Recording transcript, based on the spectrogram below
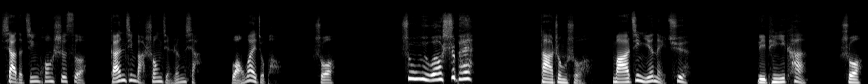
吓得惊慌失色，赶紧把双锏扔下，往外就跑，说：“终于我要失陪。”大众说：“马进爷哪去？”李平一看，说：“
